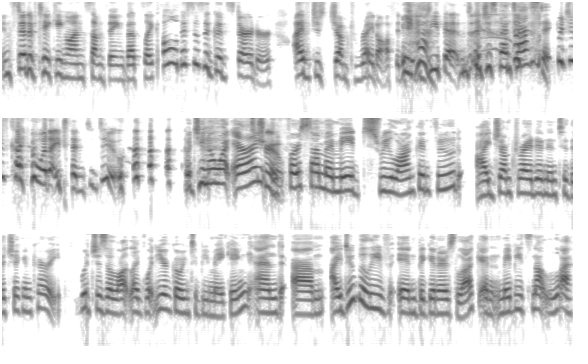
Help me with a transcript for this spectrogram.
instead of taking on something that's like, oh, this is a good starter, I've just jumped right off into Yeah. the deep end, which is fantastic. which is kind of what I tend to do. But you know what, Erin? The first time I made Sri Lankan food, I jumped right in into the chicken curry, which is a lot like what you're going to be making. And um, I do believe in beginner's luck, and maybe it's not luck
